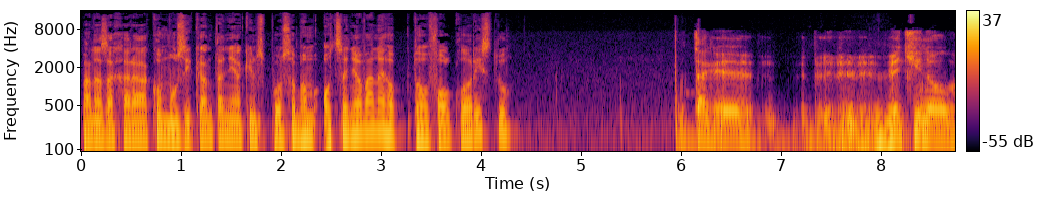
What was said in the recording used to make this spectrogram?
pána Zachara ako muzikanta nejakým spôsobom oceňovaného, toho folkloristu? Tak e, väčšinou e,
